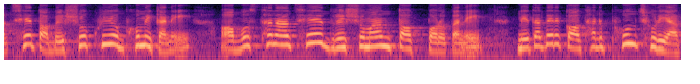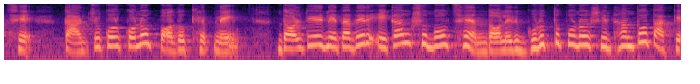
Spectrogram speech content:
আছে, তবে সক্রিয় ভূমিকা নেই। অবস্থান আছে, দৃশ্যমান তৎপরতা নেই। নেতাদের কথার ফুল ছড়ি আছে। কার্যকর কোনো পদক্ষেপ নেই। দলটির নেতাদের একাংশ বলছেন, দলের গুরুত্বপূর্ণ সিদ্ধান্ত তাকে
